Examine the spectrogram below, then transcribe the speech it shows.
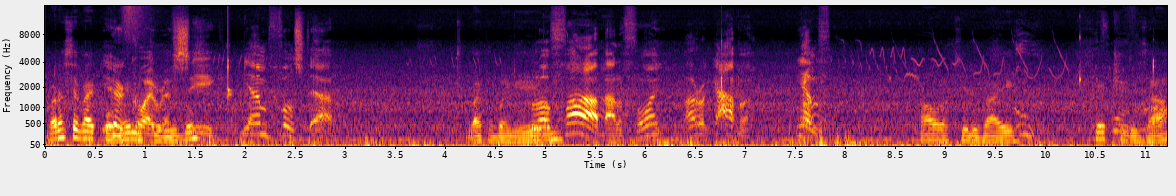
Agora você vai comer, meu quite querido. Vai pro banheiro. Paulo aqui ele vai fertilizar.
